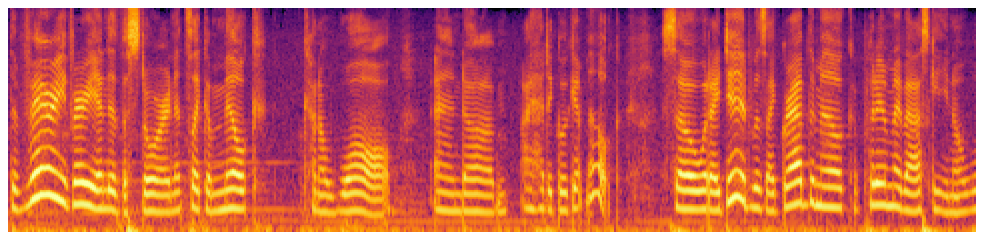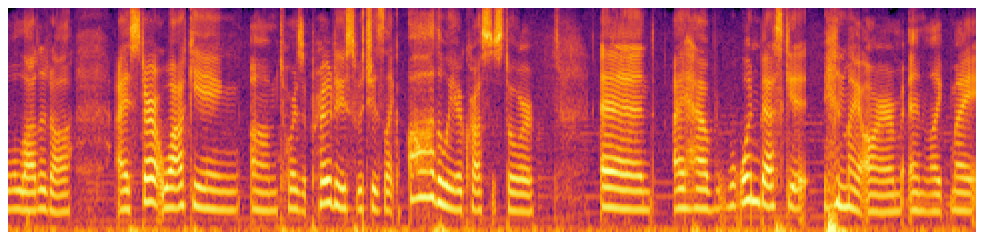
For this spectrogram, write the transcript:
the very very end of the store, and it's like a milk kind of wall, and um, I had to go get milk. So what I did was I grabbed the milk, I put it in my basket, you know, la da da. I start walking um, towards the produce, which is like all the way across the store, and I have one basket in my arm and like my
